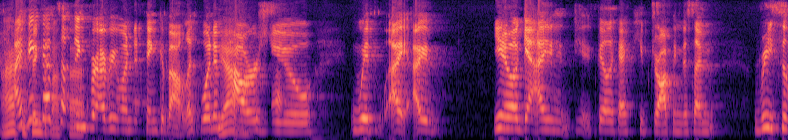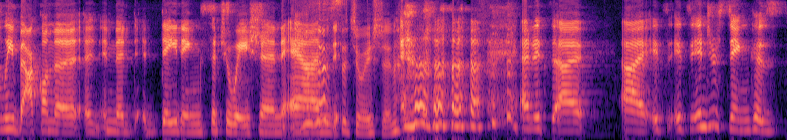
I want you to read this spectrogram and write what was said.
I, have I to think, that's something that. for everyone to think about. Like, what Yeah. empowers you with? I, I, you know, again, I feel like I keep dropping this. I'm recently back on the in, in the dating situation, and situation. and it's uh, uh, it's it's interesting because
